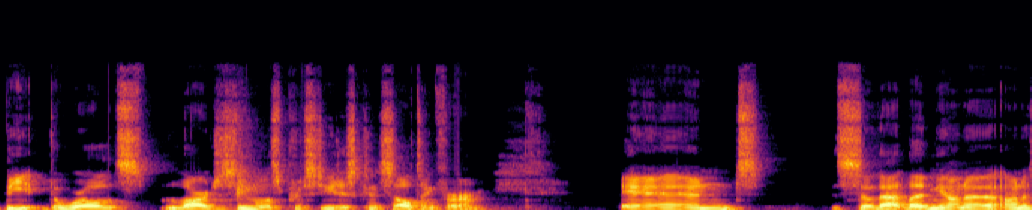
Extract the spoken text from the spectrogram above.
beat the world's largest and most prestigious consulting firm. And so that led me on a on a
